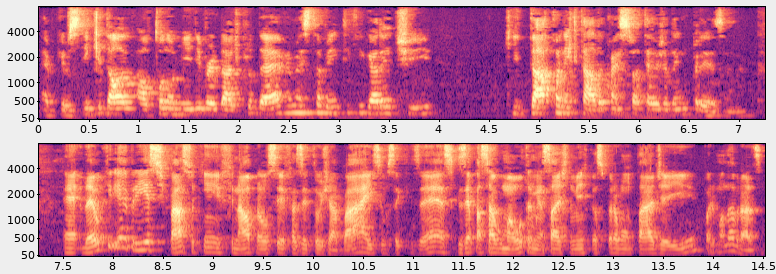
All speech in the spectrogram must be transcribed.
É porque você tem que dar autonomia e liberdade para o dev, mas também tem que garantir que está conectado com a estratégia da empresa. Né? É, daí eu queria abrir esse espaço aqui final para você fazer teu jabá, se você quiser. Se quiser passar alguma outra mensagem também, fica super à vontade aí, pode mandar brasa.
